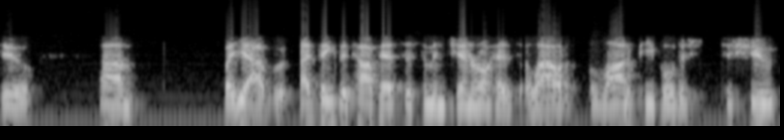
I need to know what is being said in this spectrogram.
do. Um, but yeah, I think the top hat system in general has allowed a lot of people to sh- to shoot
